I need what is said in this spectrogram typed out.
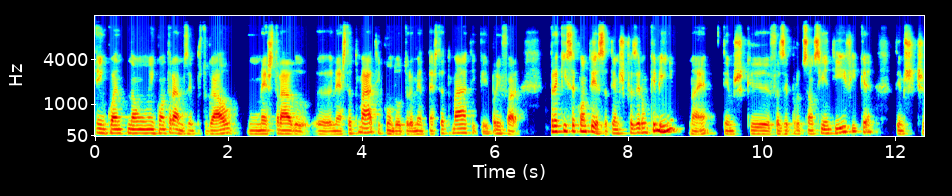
enquanto não encontrarmos em Portugal um mestrado uh, nesta temática, um doutoramento nesta temática e por aí fora. Para que isso aconteça, temos que fazer um caminho, não é? Temos que fazer produção científica, temos que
